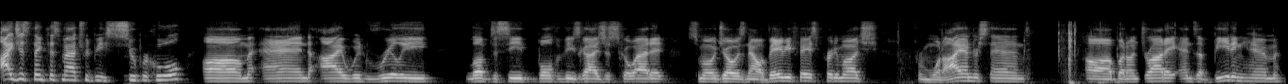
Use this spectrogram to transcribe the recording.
I just think this match would be super cool. Um, and I would really love to see both of these guys just go at it. Samoa Joe is now a babyface, pretty much, from what I understand. Uh, but Andrade ends up beating him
